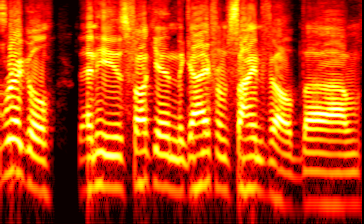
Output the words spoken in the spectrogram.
guess. Rob Riggle, then he's fucking the guy from Seinfeld. Um,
